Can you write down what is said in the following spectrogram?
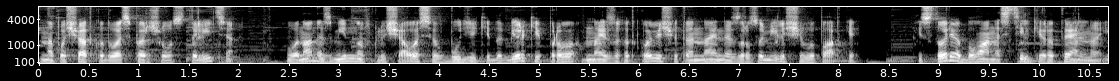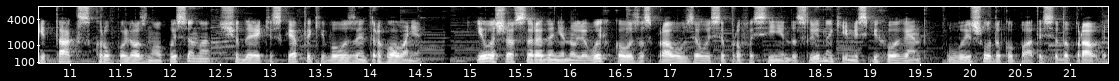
На початку 21 століття вона незмінно включалася в будь-які добірки про найзагадковіші та найнезрозуміліші випадки. Історія була настільки ретельно і так скрупульозно описана, що деякі скептики були заінтриговані. І лише всередині нульових, коли за справу взялися професійні дослідники міських легенд, вийшло докопатися до правди.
